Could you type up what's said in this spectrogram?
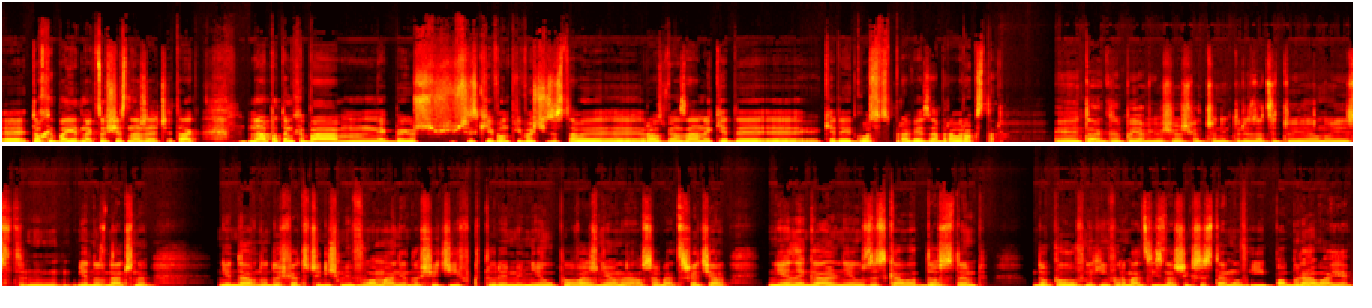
e, to chyba jednak coś jest na rzeczy, tak? No a potem chyba mm, jakby już wszystkie wątpliwości zostały rozwiązane, kiedy, kiedy głos w sprawie zabrał Rockstar. Tak, pojawiło się oświadczenie, które zacytuję. Ono jest mm, jednoznaczne. Niedawno doświadczyliśmy włamania do sieci, w którym nieupoważniona osoba trzecia nielegalnie uzyskała dostęp do poufnych informacji z naszych systemów i pobrała je.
